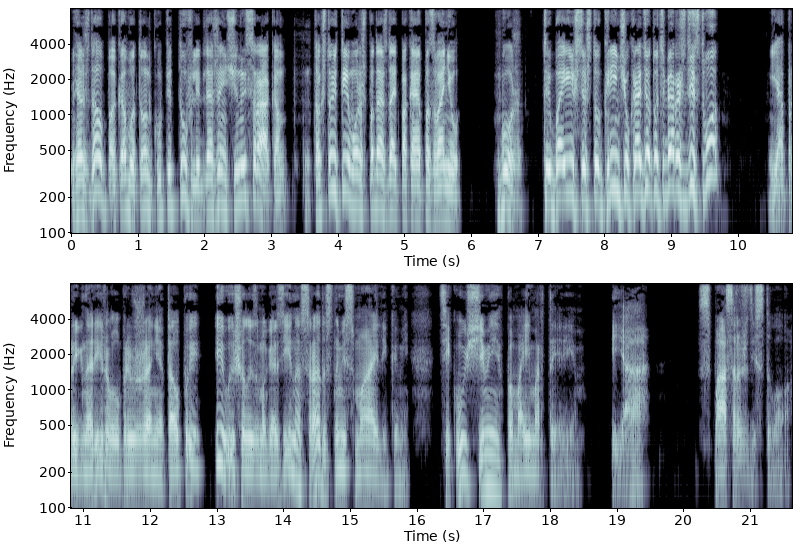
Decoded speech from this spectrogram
я ждал, пока вот он купит туфли для женщины с раком, так что и ты можешь подождать, пока я позвоню». «Боже, ты боишься, что Гринч украдет у тебя Рождество?» Я проигнорировал брюзжание толпы и вышел из магазина с радостными смайликами, текущими по моим артериям. Я спас Рождество.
